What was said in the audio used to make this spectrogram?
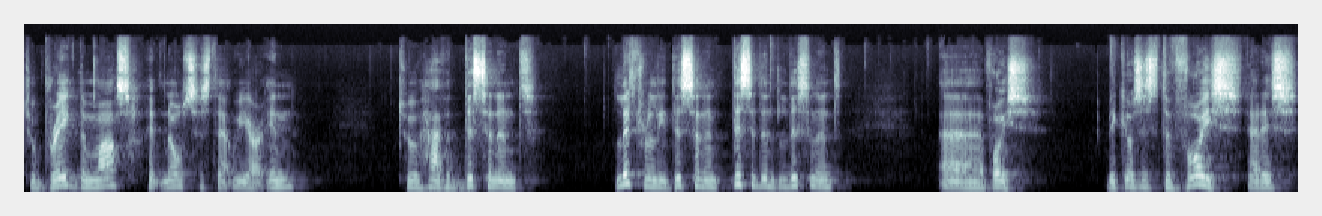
to break the mass hypnosis that we are in, to have a dissonant, literally dissonant, dissident, dissonant uh, voice, because it's the voice that is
